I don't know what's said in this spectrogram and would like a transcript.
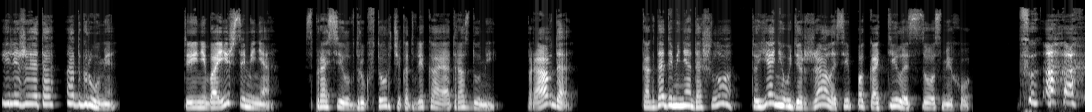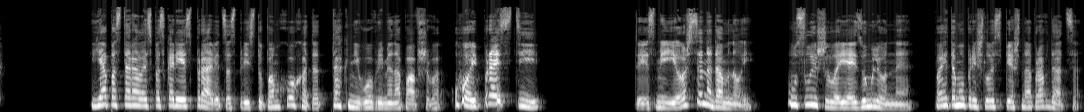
Или же это от Груми? «Ты не боишься меня?» — спросил вдруг вторчик, отвлекая от раздумий. «Правда?» Когда до меня дошло, то я не удержалась и покатилась со смеху. «Фу-ах-ах!» Я постаралась поскорее справиться с приступом хохота, так не вовремя напавшего. «Ой, прости!» «Ты смеешься надо мной?» Услышала я изумленная, поэтому пришлось спешно оправдаться.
